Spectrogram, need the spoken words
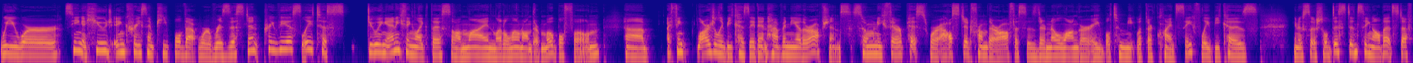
we were seeing a huge increase in people that were resistant previously to doing anything like this online, let alone on their mobile phone. Uh, I think largely because they didn't have any other options. So many therapists were ousted from their offices. They're no longer able to meet with their clients safely because, you know, social distancing, all that stuff,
